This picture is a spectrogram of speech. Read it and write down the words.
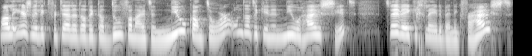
Maar allereerst wil ik vertellen dat ik dat doe vanuit een nieuw kantoor, omdat ik in een nieuw huis zit. Twee weken geleden ben ik verhuisd.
